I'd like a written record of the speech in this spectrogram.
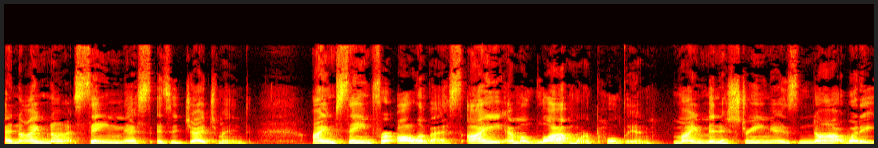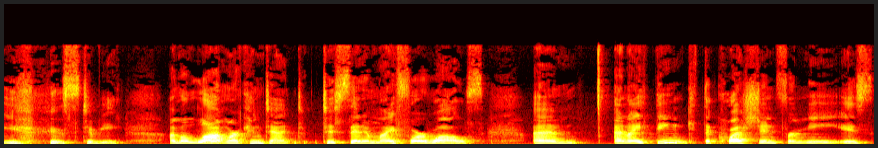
And I'm not saying this as a judgment. I'm saying for all of us, I am a lot more pulled in. My ministering is not what it used to be. I'm a lot more content to sit in my four walls. Um, and I think the question for me is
